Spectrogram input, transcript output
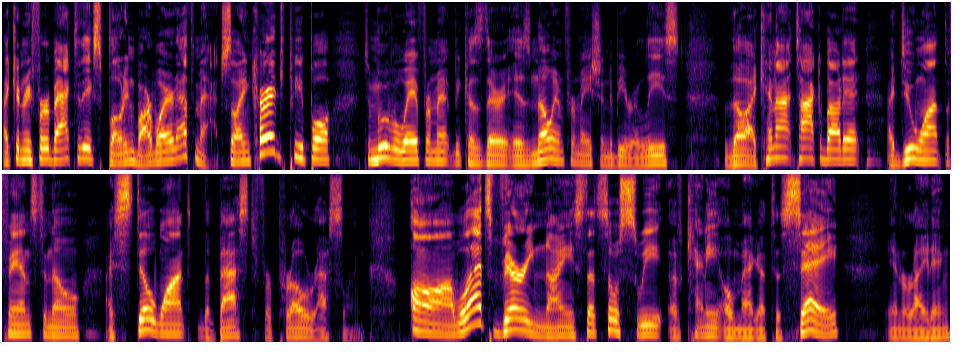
I can refer back to the exploding barbed wire death match. So I encourage people to move away from it because there is no information to be released. Though I cannot talk about it, I do want the fans to know I still want the best for pro wrestling. Aw, well, that's very nice. That's so sweet of Kenny Omega to say in writing.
